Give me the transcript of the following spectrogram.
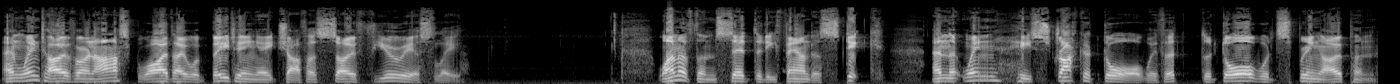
and went over and asked why they were beating each other so furiously. One of them said that he found a stick, and that when he struck a door with it, the door would spring open.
